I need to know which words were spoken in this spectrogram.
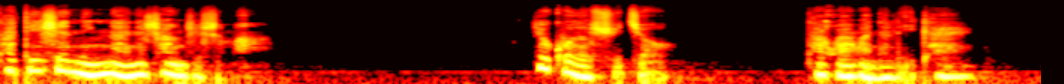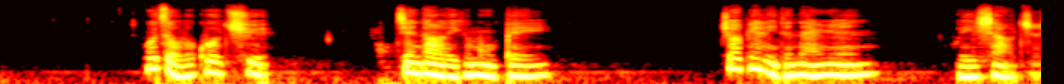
他低声呢喃的唱着什么。又过了许久，他缓缓的离开。我走了过去，见到了一个墓碑，照片里的男人微笑着。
